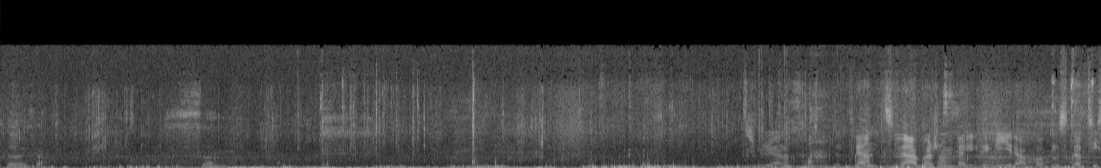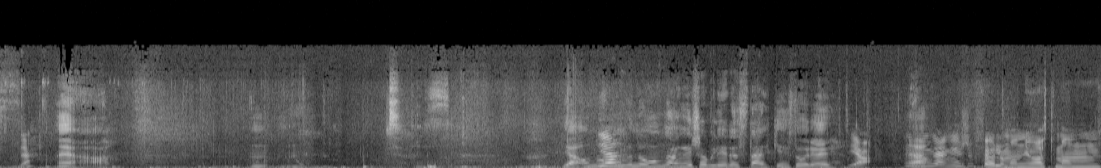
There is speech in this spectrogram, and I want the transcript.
Skal vi se. Sånn. Er bare sånn veldig gira på at den skal tisse. Ja. Mm. Ja, og noen, Ja. noen ganger så blir det sterke historier. Ja. Ja. Noen ganger så føler man jo at man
